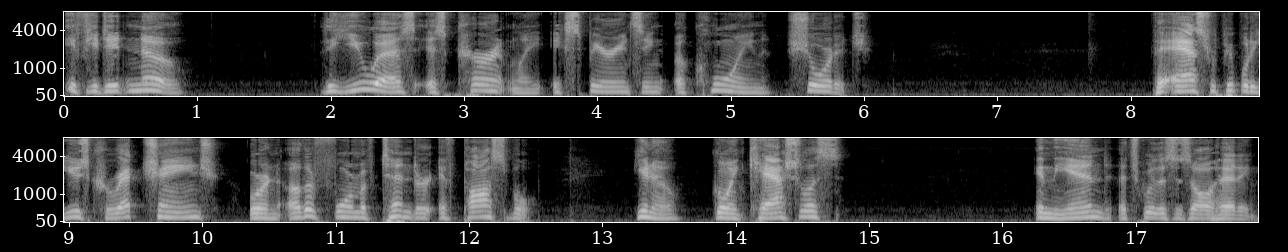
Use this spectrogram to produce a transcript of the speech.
If you didn't know, the U.S. is currently experiencing a coin shortage. They ask for people to use correct change or another form of tender if possible. You know, going cashless. In the end, that's where this is all heading.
